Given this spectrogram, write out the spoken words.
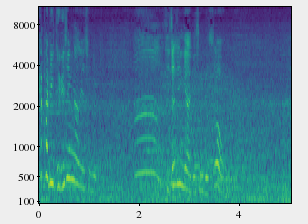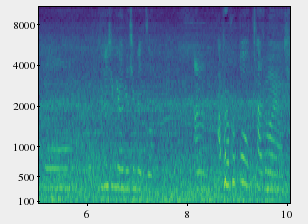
해파리 되게 신기하게 생겼다. 아, 진짜 신기하게 생겼어. 신기하게 생겼어. 아, 앞으로 꼭 자주 와야지.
